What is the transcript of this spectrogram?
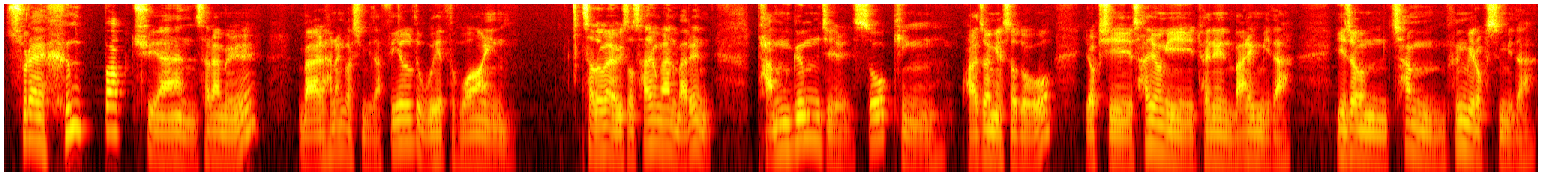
술에 흠뻑 취한 사람을 말하는 것입니다. filled with wine. 사도가 여기서 사용한 말은 담금질, soaking 과정에서도 역시 사용이 되는 말입니다. 이 점 참 흥미롭습니다.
